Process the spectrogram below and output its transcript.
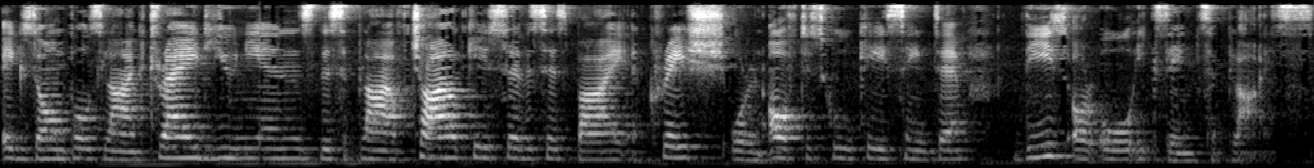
examples like trade unions, the supply of childcare services by a creche or an after-school care center. These are all exempt supplies.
